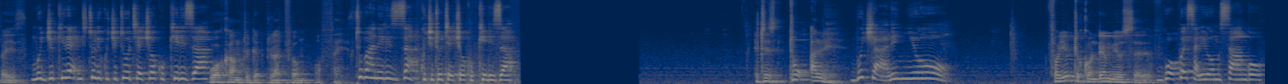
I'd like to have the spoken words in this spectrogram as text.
faith. mujjukire nti tuli ku kituuti ekyokukkiriza Welcome to the platform of faith. tubaaniriza ku kituuti ekyokukkiriza It is too early bukyali nnyo for you to condemn yourself, gwe okwesalira omusango.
